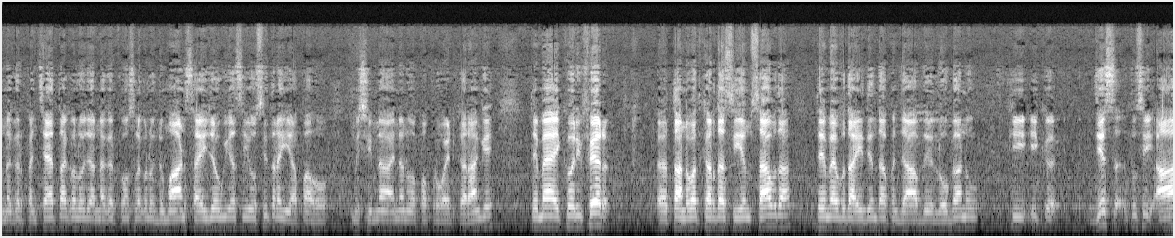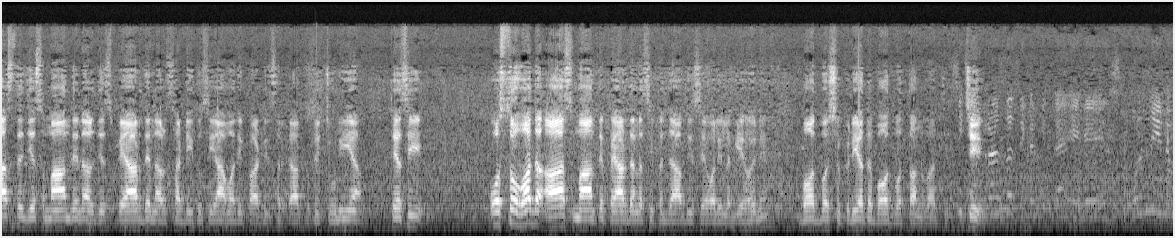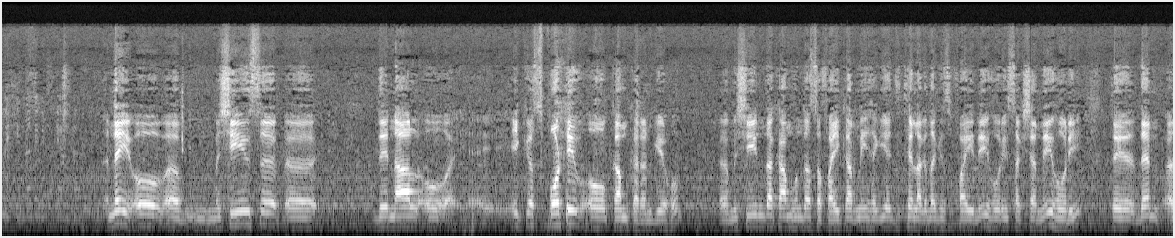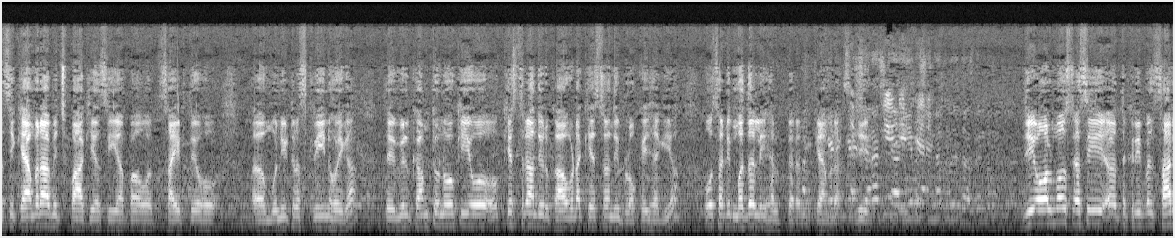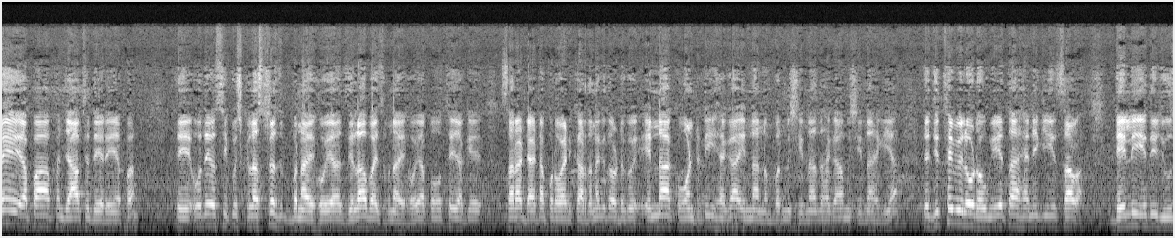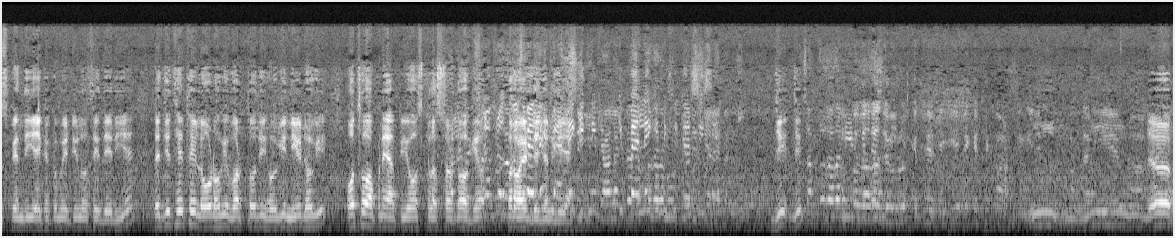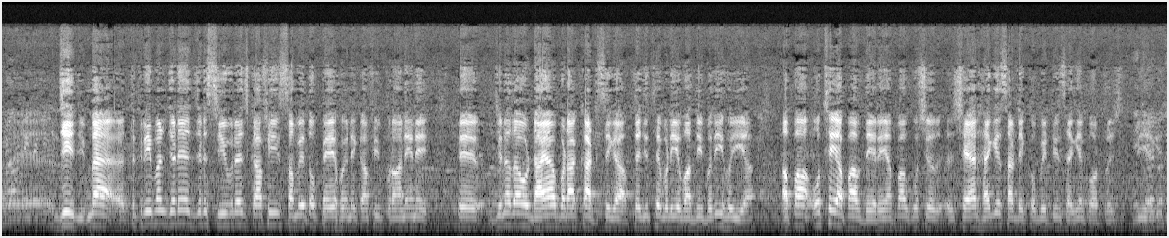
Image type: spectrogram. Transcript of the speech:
ਨਗਰ ਪੰਚਾਇਤਾਂ ਕੋਲੋਂ ਜਾਂ ਨਗਰ ਕੌਂਸਲਾਂ ਕੋਲੋਂ ਡਿਮਾਂਡ ਸਾਈ ਜਾਊਗੀ, ਅਸੀਂ ਉਸੇ ਤਰ੍ਹਾਂ ਹੀ ਆਪਾਂ ਉਹ ਮਸ਼ੀਨਾਂ ਇਹਨਾਂ ਨੂੰ ਆਪਾਂ ਪ੍ਰੋਵਾਈਡ ਕਰਾਂਗੇ। ਤੇ ਮੈਂ ਇੱਕ ਵਾਰੀ ਫਿਰ ਧੰਨਵਾਦ ਕਰਦਾ ਸੀਐਮ ਸਾਹਿਬ ਦਾ, ਤੇ ਮੈਂ ਵਧਾਈ ਦਿੰਦਾ ਪੰਜਾਬ ਦੇ ਲੋਕਾਂ ਨੂੰ ਕਿ ਇੱਕ ਜਿਸ ਤੁਸੀਂ ਆਸ ਤੇ ਜਿਸ ਮਾਨ ਦੇ ਨਾਲ ਜਿਸ ਪਿਆਰ ਦੇ ਨਾਲ ਸਾਡੀ ਤੁਸੀਂ ਆਮ ਆਦਮੀ ਪਾਰਟੀ ਸਰਕਾਰ ਤੁਸੀਂ ਚੁਣੀ ਆ ਤੇ ਅਸੀਂ ਉਸ ਤੋਂ ਵੱਧ ਆਸ ਮਾਨ ਤੇ ਪਿਆਰ ਦੇ ਨਾਲ ਅਸੀਂ ਪੰਜਾਬ ਦੀ ਸੇਵਾ ਲਈ ਲੱਗੇ ਹੋਏ ਨੇ। ਬਹੁਤ ਬਹੁਤ ਸ਼ੁਕਰੀਆ ਤੇ ਬਹੁਤ ਬਹੁਤ ਧੰਨਵਾਦ ਜੀ। ਜੀ। ਨਹੀਂ ਉਹ ਮਸ਼ੀਨਸ ਦੇ ਨਾਲ ਉਹ ਇੱਕ ਸਪੋਰਟਿਵ ਉਹ ਕੰਮ ਕਰਨਗੇ ਉਹ। ਮਸ਼ੀਨ ਦਾ ਕੰਮ ਹੁੰਦਾ ਸਫ਼ਾਈ ਕਰਨੀ ਹੈਗੀ ਹੈ ਜਿੱਥੇ ਲੱਗਦਾ ਕਿ ਸਫ਼ਾਈ ਨਹੀਂ ਹੋ ਰਹੀ ਸਕਸ਼ਨ ਨਹੀਂ ਹੋ ਰਹੀ ਤੇ ਦੈਨ ਅਸੀਂ ਕੈਮਰਾ ਵਿੱਚ ਪਾ ਕੇ ਅਸੀਂ ਆਪਾਂ ਉਹ ਸਾਈਟ ਤੇ ਉਹ ਮੋਨੀਟਰ ਸਕਰੀਨ ਹੋਏਗਾ ਤੇ ਵਿਲ ਕਮ ਟੂ ਨੋ ਕਿ ਉਹ ਕਿਸ ਤਰ੍ਹਾਂ ਦੀ ਰੁਕਾਵਟ ਆ ਕਿਸ ਤਰ੍ਹਾਂ ਦੀ ਬਲੋਕੇਜ ਹੈਗੀ ਆ ਉਹ ਸਾਡੀ ਮਦਦ ਲਈ ਹੈਲਪ ਕਰਨ ਕੈਮਰਾ ਜੀ। ਜੀ ਆਲਮੋਸਟ ਅਸੀਂ ਤਕਰੀਬਨ ਸਾਰੇ ਆਪਾਂ ਪੰਜਾਬ 'ਚ ਦੇ ਰਹੇ ਆਪਾਂ। ਤੇ ਉਹਦੇ ਅਸੀਂ ਕੁਝ ਕਲਸਟਰਸ ਬਣਾਏ ਹੋਏ ਆ ਜ਼ਿਲ੍ਹਾ ਵਾਈਜ਼ ਬਣਾਏ ਹੋਏ ਆ। ਆਪਾਂ ਉੱਥੇ ਜਾ ਕੇ ਸਾਰਾ ਡਾਟਾ ਪ੍ਰੋਵਾਈਡ ਕਰ ਦੇਣਾ ਕਿ ਤੁਹਾਡੇ ਕੋਲ ਇੰਨਾ ਕੁਆਂਟੀਟੀ ਹੈਗਾ ਇੰਨਾ ਨੰਬਰ ਮਸ਼ੀਨਾਂ ਦਾ ਹੈਗਾ ਮਸ਼ੀਨਾਂ ਹੈਗੀਆਂ। ਤੇ ਜਿੱਥੇ ਵੀ ਲੋਡ ਹੋਊਗੀ ਇਹ ਤਾਂ ਹੈ ਨਹੀਂ ਕਿ ਸਭ ਡੇਲੀ ਇਹਦੀ ਯੂਜ਼ ਪੈਂਦੀ ਹੈ ਇੱਕ ਕਮੇਟੀ ਨੂੰ ਅਸੀਂ ਦੇ ਦਈਏ। ਤੇ ਜਿੱਥੇ ਜਿੱਥੇ ਲੋਡ ਹੋਗੀ ਵਰਤੋਂ ਦੀ ਹੋਗੀ ਨੀਡ ਹੋਗੀ ਉੱਥੋਂ ਆਪਣੇ ਆਪ ਹੀ ਉਸ ਕਲਸਟਰ ਤੋਂ ਅੱਗੇ ਪ੍ਰੋਵਾਈਡ ਦੇ ਜਾਣਗੇ ਜੀ ਜੀ। ਸਭ ਤੋਂ ਜ਼ਿਆਦਾ ਨੀਡ ਕਿੱਥੇ ਜ਼ਰੂਰਤ ਕਿੱਥੇ ਸੀਗੀ ਤੇ ਕਿੱਥੇ ਜੀ ਜੀ ਮੈਂ ਤਕਰੀਬਨ ਜਿਹੜੇ ਜਿਹੜੇ ਸੀਵਰੇਜ ਕਾਫੀ ਸਮੇਂ ਤੋਂ ਪਏ ਹੋਏ ਨੇ ਕਾਫੀ ਪੁਰਾਣੇ ਨੇ ਤੇ ਜਿਨ੍ਹਾਂ ਦਾ ਉਹ ਡਾਇਆ ਬੜਾ ਘੱਟ ਸੀਗਾ ਤੇ ਜਿੱਥੇ ਬੜੀ ਆਬਾਦੀ ਵਧੀ ਹੋਈ ਆ ਆਪਾਂ ਉੱਥੇ ਆਪਾਂ ਦੇ ਰਹੇ ਆਪਾਂ ਕੁਝ ਸ਼ਹਿਰ ਹੈਗੇ ਸਾਡੇ ਕਮੇਟੀਆਂ ਹੈਗੀਆਂ ਕਾਰਪੋਰੇਸ਼ਨ ਵੀ ਹੈਗੇ।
